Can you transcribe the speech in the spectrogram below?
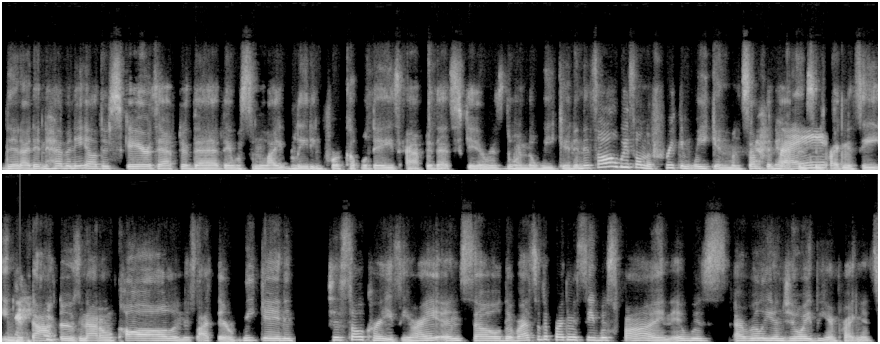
then I didn't have any other scares after that. There was some light bleeding for a couple days after that scare was during the weekend. And it's always on the freaking weekend when something right? happens in pregnancy and your doctor's not on call and it's like their weekend. It's just so crazy, right? And so the rest of the pregnancy was fine. It was, I really enjoy being pregnant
